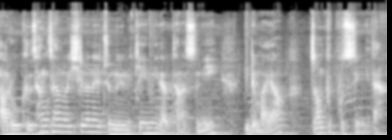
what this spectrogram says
바로 그 상상을 실현해주는 게임이 나타났으니 이름하여 점프포스입니다.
